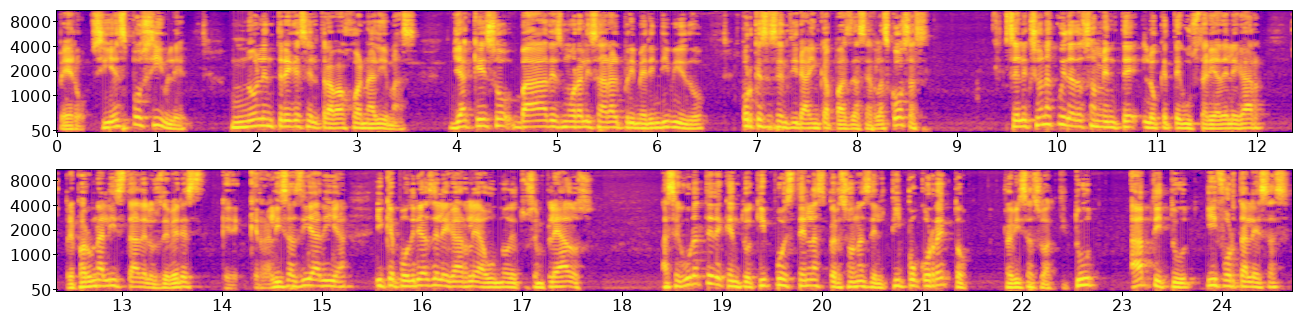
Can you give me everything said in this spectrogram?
Pero, si es posible, no le entregues el trabajo a nadie más, ya que eso va a desmoralizar al primer individuo porque se sentirá incapaz de hacer las cosas. Selecciona cuidadosamente lo que te gustaría delegar. Prepara una lista de los deberes que, que, realizas día a día y que podrías delegarle a uno de tus empleados. Asegúrate de que en tu equipo estén las personas del tipo correcto. Revisa su actitud, aptitud y fortalezas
